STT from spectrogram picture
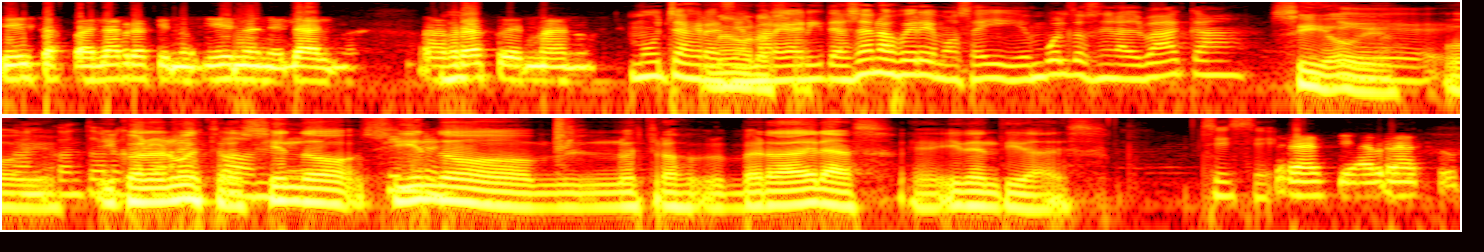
de esas palabras que nos llenan el alma. Abrazo, hermano. Muchas gracias, Margarita. Ya nos veremos ahí, envueltos en albahaca. Sí, eh, obvio. y con lo nuestro, siendo, siendo nuestras verdaderas eh, identidades. Sí, sí. Gracias, abrazo.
